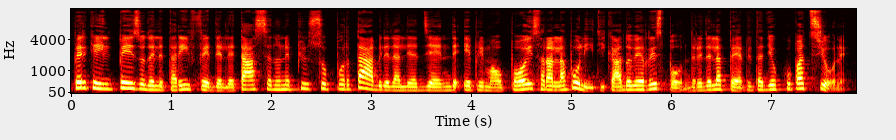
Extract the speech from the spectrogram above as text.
perché il peso delle tariffe e delle tasse non è più sopportabile dalle aziende e prima o poi sarà la politica a dover rispondere della perdita di occupazione.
